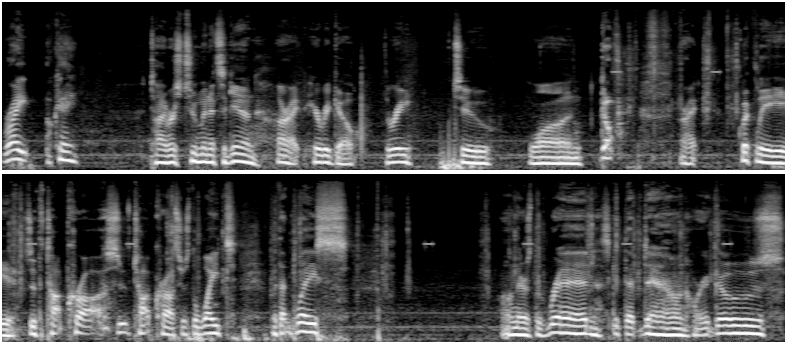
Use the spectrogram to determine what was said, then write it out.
Right. Okay. Timer's two minutes again. All right. Here we go. Three, two, one, go. All right. Quickly do the top cross. Do the top cross. There's the white. Put that in place. Oh, and there's the red. Let's get that down where it goes.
